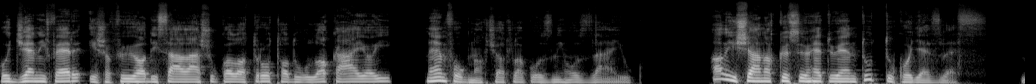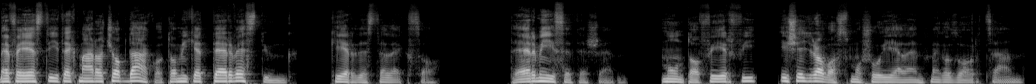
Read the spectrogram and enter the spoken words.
hogy Jennifer és a főhadiszállásuk alatt rothadó lakájai nem fognak csatlakozni hozzájuk. Alisának köszönhetően tudtuk, hogy ez lesz. Befejeztétek már a csapdákat, amiket terveztünk? kérdezte Lexa. Természetesen, mondta a férfi, és egy ravasz mosoly jelent meg az arcán.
